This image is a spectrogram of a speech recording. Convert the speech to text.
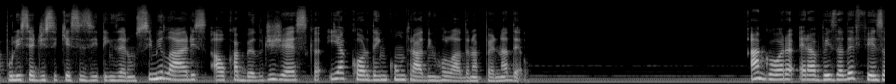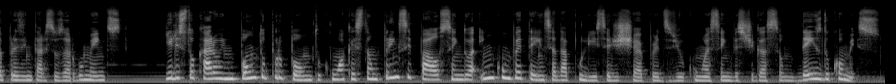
polícia disse que esses itens eram similares ao cabelo de Jéssica e a corda encontrada enrolada na perna dela. Agora era a vez da defesa apresentar seus argumentos e eles tocaram em ponto por ponto, com a questão principal sendo a incompetência da polícia de Shepherdsville com essa investigação desde o começo.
